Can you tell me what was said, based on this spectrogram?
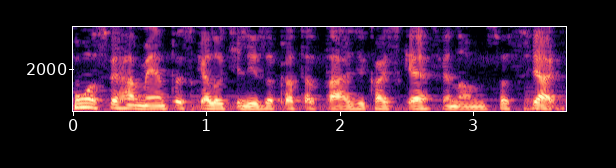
com as ferramentas que ela utiliza para tratar de quaisquer fenômenos sociais.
